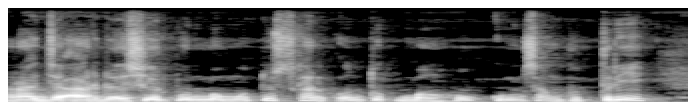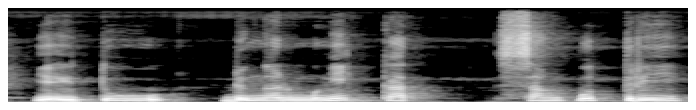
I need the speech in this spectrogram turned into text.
Raja Ardashir pun memutuskan untuk menghukum sang putri yaitu dengan mengikat sang putri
